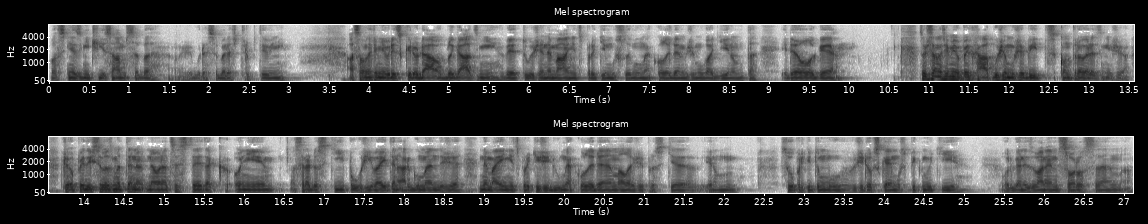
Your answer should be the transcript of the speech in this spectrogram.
vlastně zničí sám sebe, že bude sebe destruktivní. A samozřejmě vždycky dodá obligátní větu, že nemá nic proti muslimům jako lidem, že mu vadí jenom ta ideologie. Což samozřejmě opět chápu, že může být kontroverzní. Že? Protože opět, když si vezmete neonacisty, tak oni s radostí používají ten argument, že nemají nic proti židům jako lidem, ale že prostě jenom jsou proti tomu židovskému spiknutí organizovaném Sorosem a,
